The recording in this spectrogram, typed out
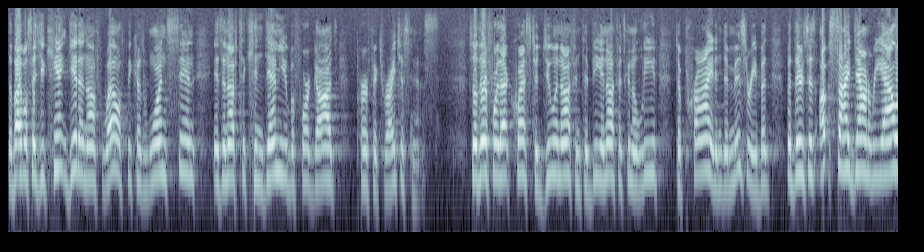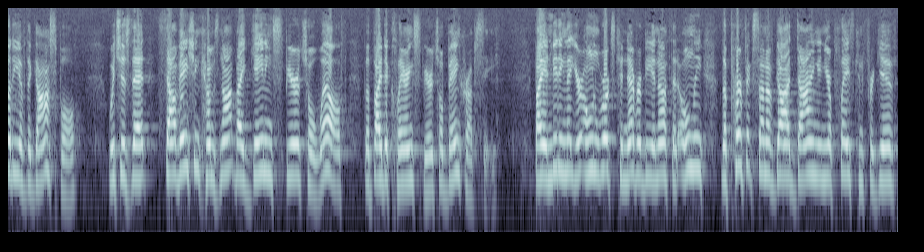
The Bible says you can't get enough wealth because one sin is enough to condemn you before God's perfect righteousness. so therefore that quest to do enough and to be enough, it's going to lead to pride and to misery. But, but there's this upside down reality of the gospel, which is that salvation comes not by gaining spiritual wealth, but by declaring spiritual bankruptcy. By admitting that your own works can never be enough, that only the perfect Son of God dying in your place can forgive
